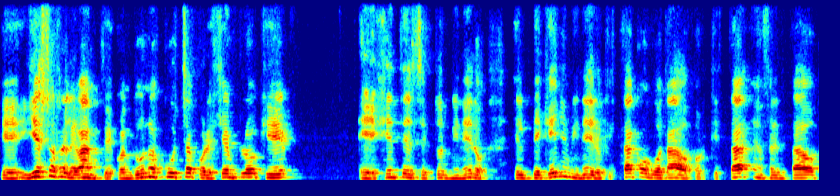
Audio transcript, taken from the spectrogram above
Eh, y eso es relevante cuando uno escucha, por ejemplo, que eh, gente del sector minero, el pequeño minero que está cogotado porque está enfrentado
